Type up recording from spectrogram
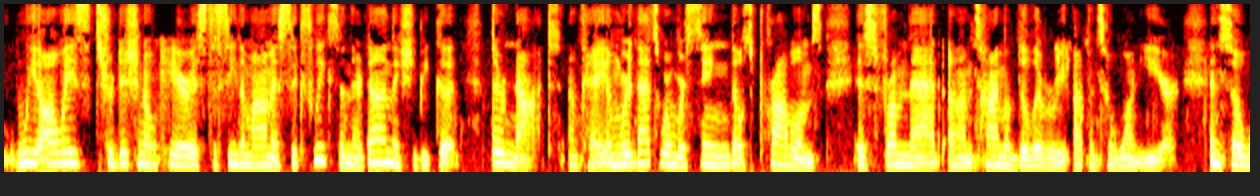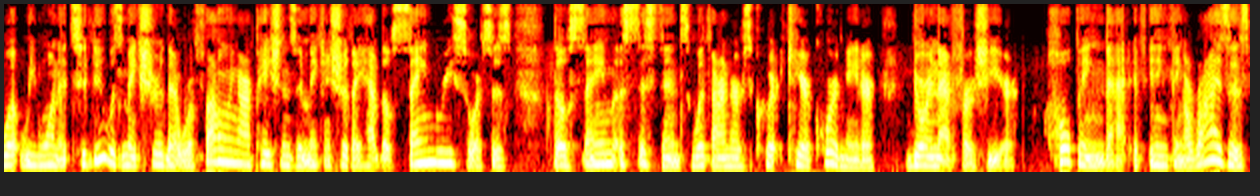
we always traditional care is to see the mom at six weeks and they're done they should be good. They're not okay? And we're that's when we're seeing those problems is from that um, time of delivery up until one year. And so what we wanted to do was make sure that we're following our patients and making sure they have those same resources those same assistance with our nurse care coordinator during that first year hoping that if anything arises,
